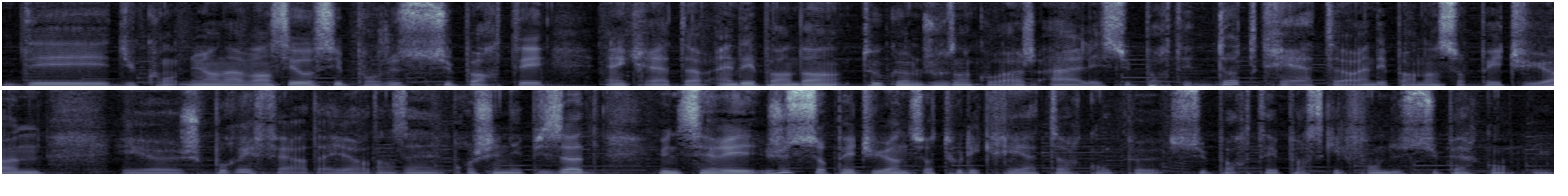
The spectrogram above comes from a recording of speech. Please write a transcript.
des, du contenu en avance et aussi pour juste supporter un créateur indépendant, tout comme je vous encourage à aller supporter d'autres créateurs indépendants sur Patreon. Et euh, je pourrais faire d'ailleurs dans un prochain épisode une série juste sur Patreon sur tous les créateurs qu'on peut supporter parce qu'ils font du super contenu.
